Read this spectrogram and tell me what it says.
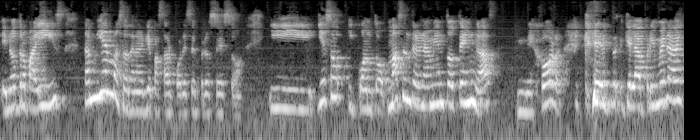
en otro país, también vas a tener que pasar por ese proceso. Y, y eso, y cuanto más entrenamiento tengas, mejor que, la primera vez,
